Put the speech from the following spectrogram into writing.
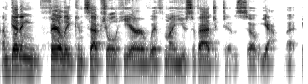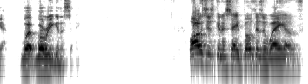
I'm getting fairly conceptual here with my use of adjectives. So yeah, uh, yeah. What what were you gonna say? Well, I was just gonna say both as a way of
